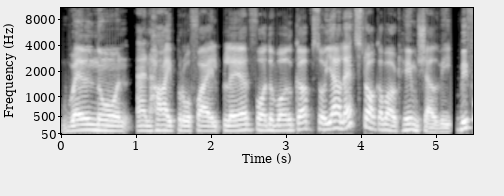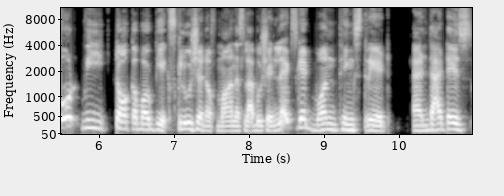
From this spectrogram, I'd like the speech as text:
well known and high profile player for the World Cup. So, yeah, let's talk about him, shall we? Before we talk about the exclusion of Marnus Labuschagne, let's get one thing straight. And that is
